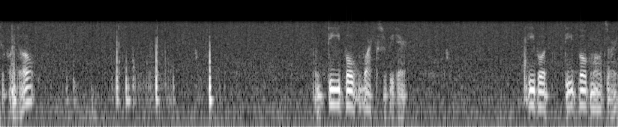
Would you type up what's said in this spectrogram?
Two point oh. oh. Debug wax would be there. Debug debug mode, sorry.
